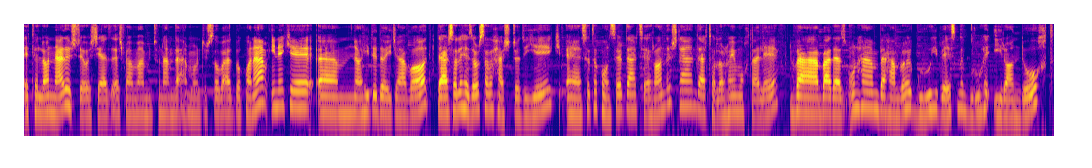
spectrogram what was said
اطلاع نداشته باشی ازش و من می‌تونم در موردش صحبت بکنم اینه که ناهید دایی جواد در سال 1181 سه تا کنسرت در تهران داشتن در تالارهای مختلف و بعد از اون هم به همراه گروهی به اسم گروه ایران دخت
